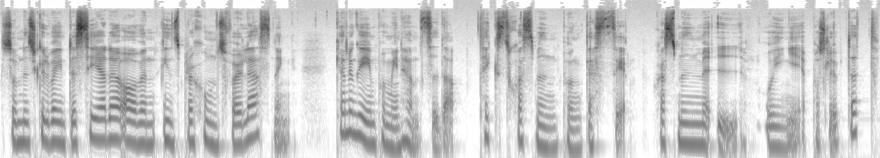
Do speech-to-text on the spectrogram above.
så om ni skulle vara intresserade av en inspirationsföreläsning kan du gå in på min hemsida textjasmin.se. Jasmin med Y och inget E på slutet.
